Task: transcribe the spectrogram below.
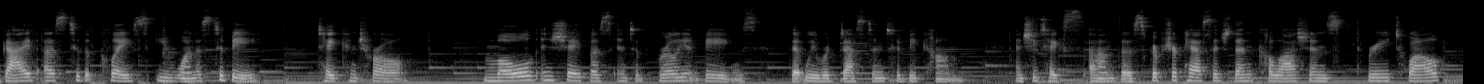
Guide us to the place you want us to be. Take control. Mold and shape us into brilliant beings that we were destined to become. And she takes um, the scripture passage then Colossians 3:12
